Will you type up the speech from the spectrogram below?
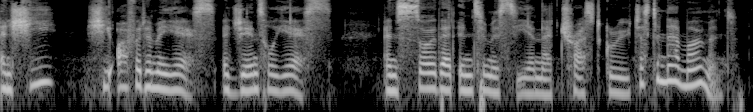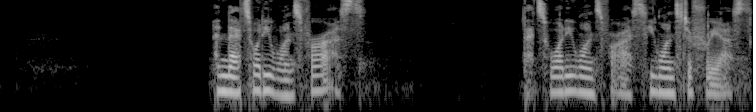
And she, she offered him a yes, a gentle yes. And so that intimacy and that trust grew just in that moment. And that's what he wants for us. That's what He wants for us. He wants to free us.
